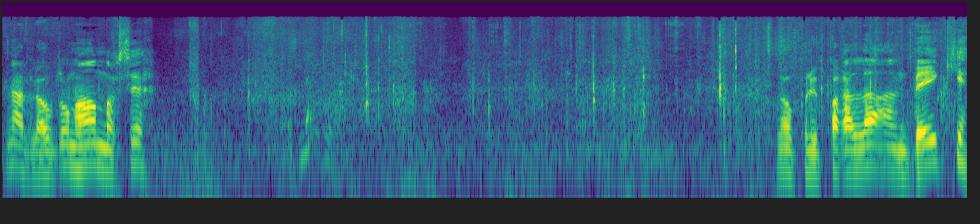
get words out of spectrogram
Nou, het loopt onhandig, zeg. We lopen nu parallel aan een beekje.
